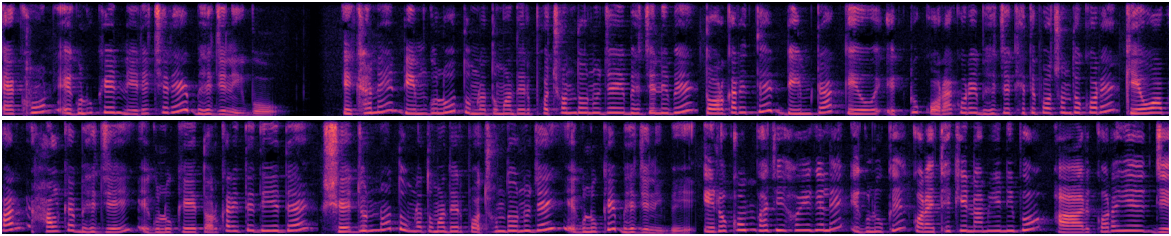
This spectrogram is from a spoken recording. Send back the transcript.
এখন এগুলোকে নেড়ে চেড়ে ভেজে নিব। এখানে ডিমগুলো তোমরা তোমাদের পছন্দ অনুযায়ী ভেজে নেবে। তরকারিতে ডিমটা কেউ একটু কড়া করে ভেজে খেতে পছন্দ করে, কেউ আবার হালকা ভেজে এগুলোকে তরকারিতে দিয়ে দেয়। সেজন্য তোমরা তোমাদের পছন্দ অনুযায়ী এগুলোকে ভেজে নিবে। এরকম ভাজি হয়ে গেলে এগুলোকে কড়াই থেকে নামিয়ে নিব। আর কড়াইয়ে যে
